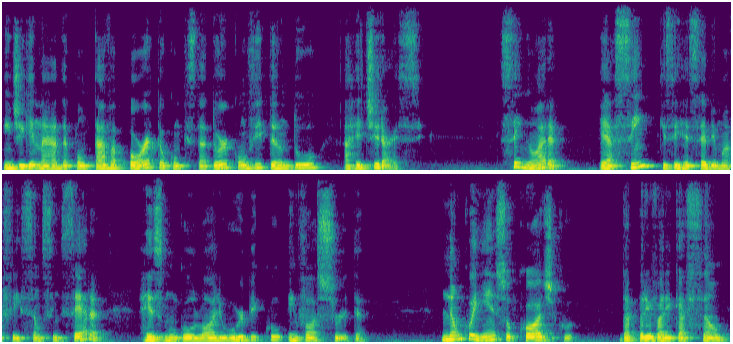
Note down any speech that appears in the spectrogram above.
Indignada, apontava a porta ao conquistador, convidando-o a retirar-se. Senhora, é assim que se recebe uma afeição sincera? resmungou Lólio Úrbico em voz surda. Não conheço o código da prevaricação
